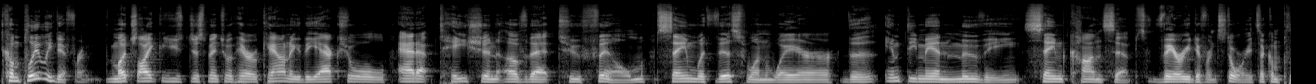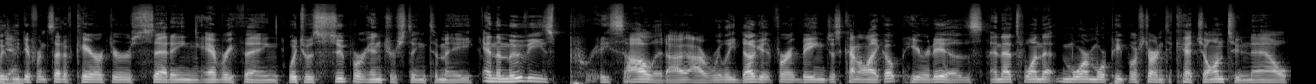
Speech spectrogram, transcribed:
Completely different. Much like you just mentioned with Harrow County, the actual adaptation of that to film. Same with this one where the Empty Man movie, same concepts, very different story. It's a completely Yeah. different set of characters, setting, everything, which was super interesting to me. And the movie's pretty solid. I, I really dug it for it being just kind of like, oh, here it is. And that's one that more and more people are starting to catch on to now.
